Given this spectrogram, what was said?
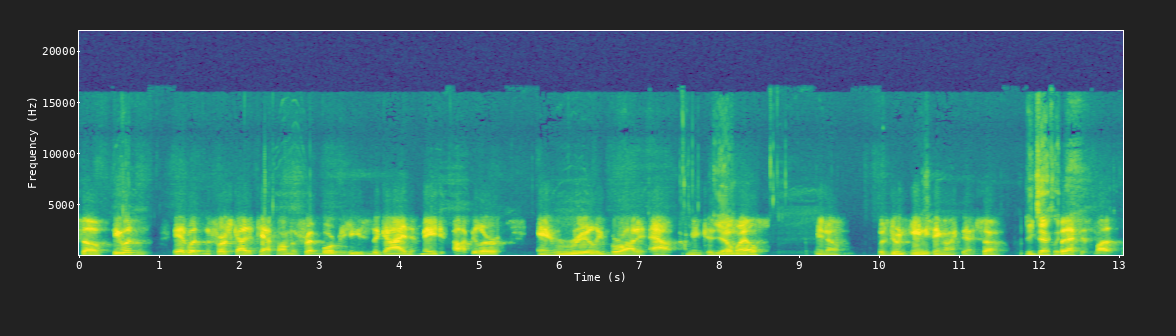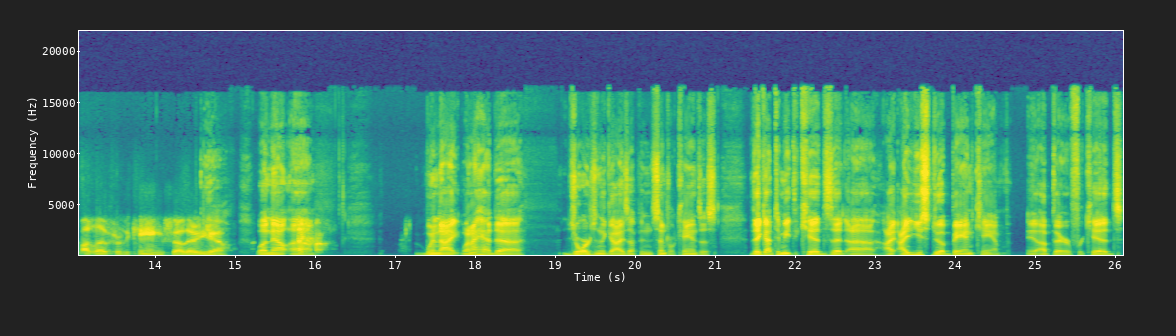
so he wasn't Ed wasn't the first guy to tap on the fretboard, but he's the guy that made it popular and really brought it out. I mean, because Yeah. no one else, you know, was doing anything like that. So. exactly. But that's just my, my love for the king. So there you go. Well, now uh, when I when I had uh, George and the guys up in Central Kansas, they got to meet the kids that uh, I, I used to do a band camp uh, up there for kids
